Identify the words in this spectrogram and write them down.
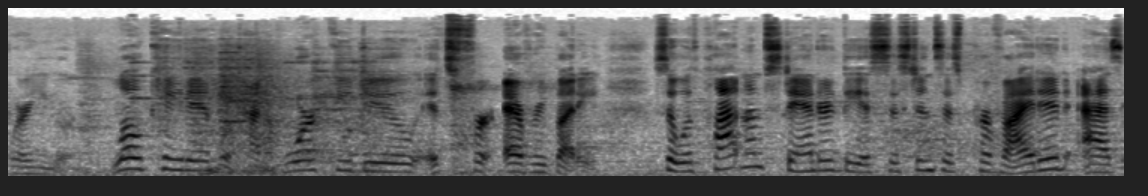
where you are located, what kind of work you do. It's for everybody. So with Platinum Standard, the assistance is provided as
